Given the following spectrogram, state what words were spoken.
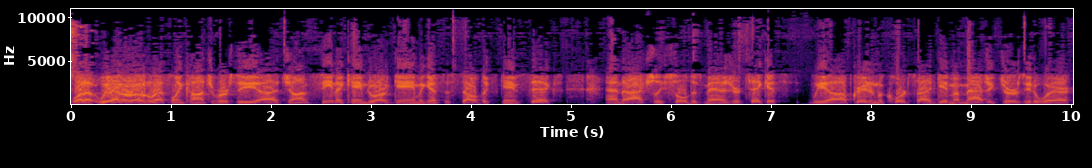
What a, we had our own wrestling controversy. Uh, John Cena came to our game against the Celtics, Game Six, and uh, actually sold his manager tickets. We uh, upgraded him to courtside, gave him a Magic jersey to wear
